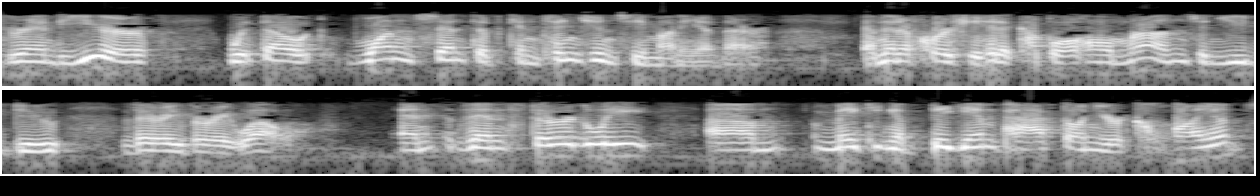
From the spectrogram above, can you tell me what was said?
grand a year without one cent of contingency money in there. And then, of course, you hit a couple of home runs and you do very, very well. And then thirdly, um, making a big impact on your clients,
